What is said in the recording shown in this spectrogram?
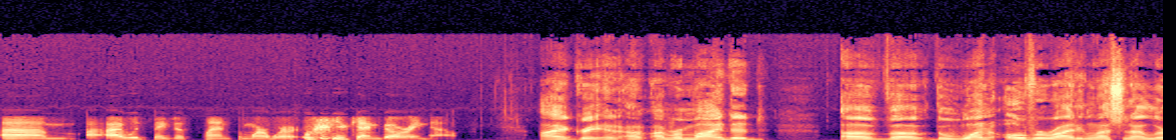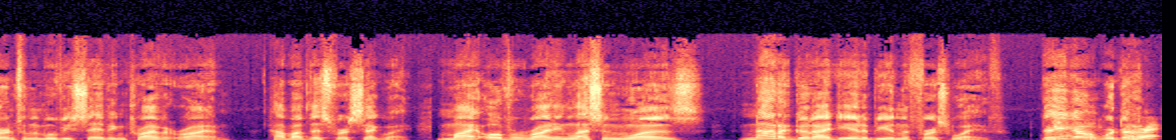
Um, I would say just plan somewhere where, where you can go right now. I agree. And I'm reminded of uh, the one overriding lesson I learned from the movie Saving Private Ryan. How about this for a segue? My overriding lesson was not a good idea to be in the first wave. There you go. We're done. Right.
